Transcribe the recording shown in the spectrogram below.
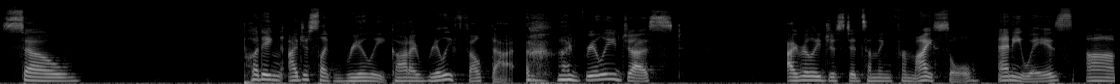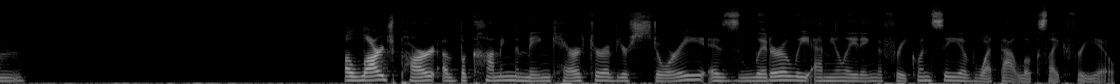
So, putting, I just like really, God, I really felt that. I really just, I really just did something for my soul. Anyways, um, a large part of becoming the main character of your story is literally emulating the frequency of what that looks like for you.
